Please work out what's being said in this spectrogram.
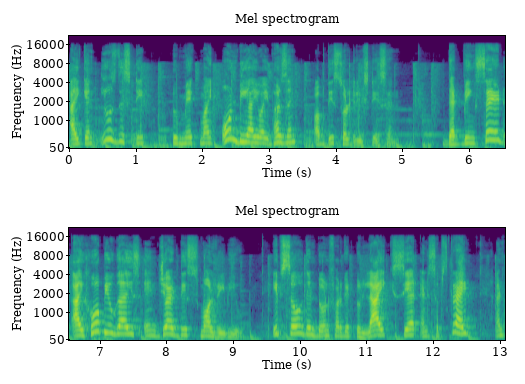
I can use this tip to make my own DIY version of this soldering station. That being said, I hope you guys enjoyed this small review. If so, then don't forget to like, share and subscribe and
